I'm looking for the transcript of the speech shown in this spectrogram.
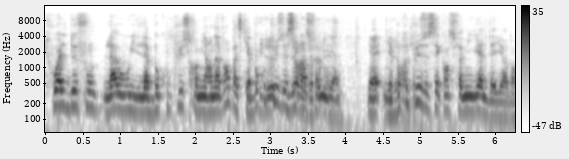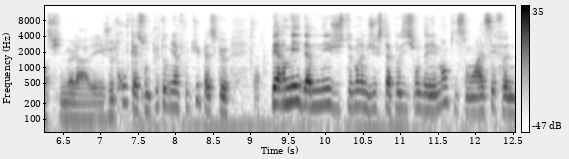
toile de fond, là où il l'a beaucoup plus remis en avant, parce qu'il y a beaucoup plus de séquences familiales. Il y a, il y a Plusieurs beaucoup plus de séquences familiales d'ailleurs dans ce film-là, et je trouve qu'elles sont plutôt bien foutues parce que ça permet d'amener justement une juxtaposition d'éléments qui sont assez fun.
